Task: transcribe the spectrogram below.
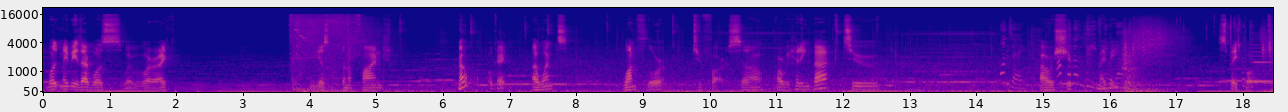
What? Maybe that was where we were, right? I'm just gonna find... No, okay. I went one floor too far. So, are we heading back to our I'm ship, maybe? Spaceport.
